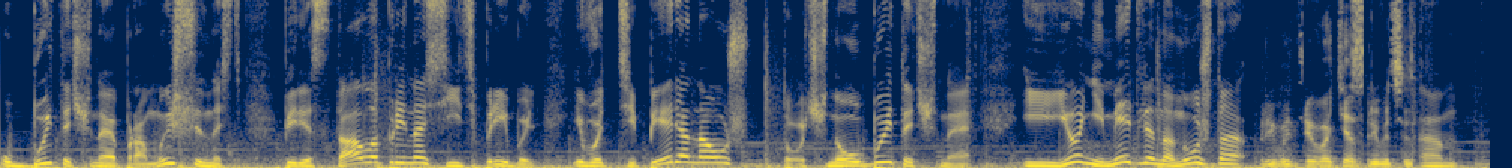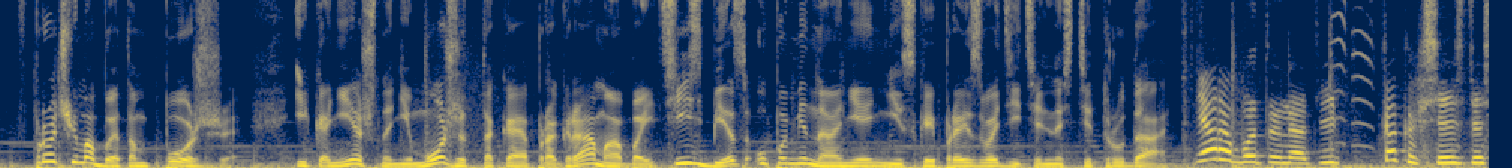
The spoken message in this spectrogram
убыточная промышленность перестала приносить прибыль, и вот теперь она уж точно убыточная, и ее немедленно нужно... Приватизировать. Эм, Впрочем, об этом позже. И, конечно, не может такая программа обойтись без упоминания низкой производительности труда. Я работаю на ответ, как и все здесь.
